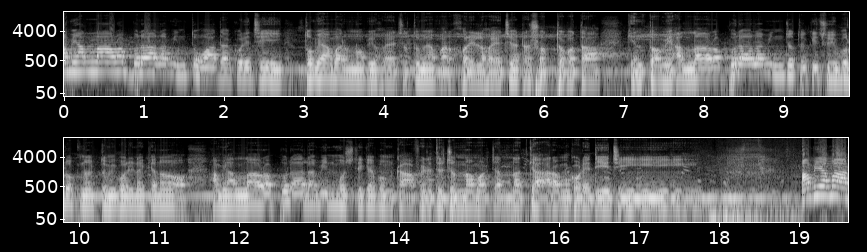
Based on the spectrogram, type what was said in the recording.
আমি আল্লাহ রাব্বুল আলামিন তো ওয়াদা করেছি, তুমি আমার নবী হয়েছো, তুমি আমার খলিল হয়েছে, এটা সত্য কথা। কিন্তু আমি আল্লাহ রব্বুল আলামিন যত কিছুই বলুক না, তুমি বলি না কেন? আমি আল্লাহ রব্বুল আলামিন মুশরিক এবং কাফেরদের জন্য আমার জান্নাতকে আরাম করে দিয়েছি। আমি আমার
